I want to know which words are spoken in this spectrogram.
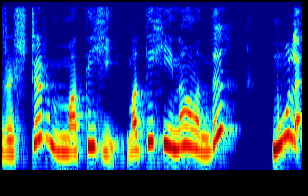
திருஷ்டர் மதிஹி மதிஹினா வந்து மூளை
